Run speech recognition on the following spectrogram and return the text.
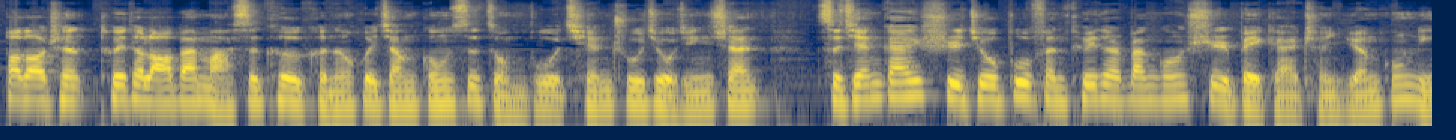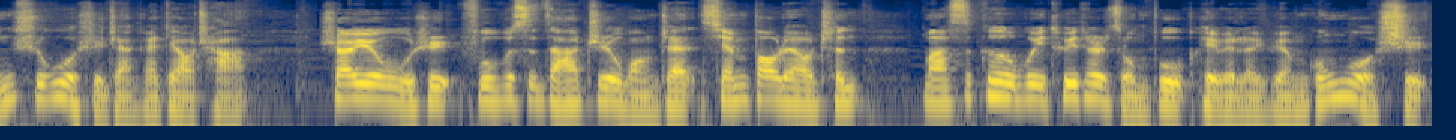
报道称，推特老板马斯克可能会将公司总部迁出旧金山。此前，该市就部分推特办公室被改成员工临时卧室展开调查。十二月五日，福布斯杂志网站先爆料称，马斯克为推特总部配备了员工卧室。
